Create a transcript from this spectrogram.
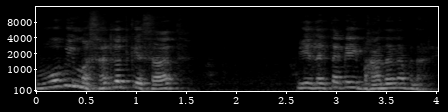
वो भी मसरत के साथ ये लगता है कहीं बहाना ना बना रहे।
